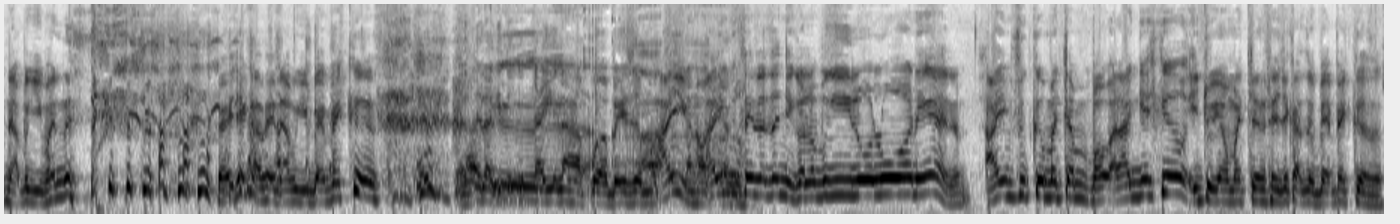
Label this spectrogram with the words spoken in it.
nak pergi mana. saya cakap saya nak pergi backpackers. Nanti lah kita carilah apa beza motel Aim, Aim saya nak tanya Kalau pergi luar-luar ni kan Aim suka macam Bawa luggage ke Itu yang macam saya cakap tu Backpackers tu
